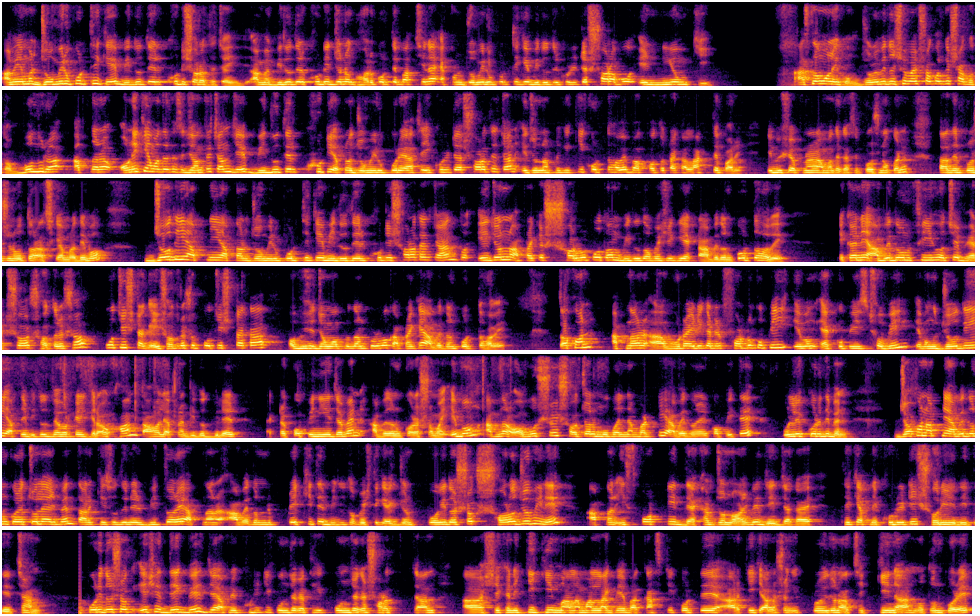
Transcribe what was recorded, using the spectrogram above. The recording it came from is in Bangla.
আমি আমার জমির উপর থেকে বিদ্যুতের খুঁটি সরাতে চাই। আমি বিদ্যুতের খুঁটির জন্য ঘর করতে পারছি না, এখন জমির উপর থেকে বিদ্যুতের খুঁটিটা সরাবো, এর নিয়ম কি? আসসালামু আলাইকুম জমি বিদ্যুৎ সেবায় সকলকে স্বাগত বন্ধুরা, আপনারা অনেকে আমাদের কাছে জানতে চান যে বিদ্যুতের খুঁটি আপনার জমির উপরে আছে, এই খুঁটিটা সরাতে চান এই জন্য আপনাকে কি করতে হবে বা কত টাকা লাগতে পারে, এ বিষয়ে আপনারা আমাদের কাছে প্রশ্ন করেন, তাদের প্রশ্নের উত্তর আজকে আমরা দেব। যদি আপনি আপনার জমির উপর থেকে বিদ্যুতের খুঁটি সরাতে চান, তো এই জন্য আপনাকে সর্বপ্রথম বিদ্যুৎ অফিসে গিয়ে একটা আবেদন করতে হবে। এখানে আবেদন ফি হচ্ছে ভ্যাট সহ সতেরোশো পঁচিশ টাকা। এই সতেরোশো পঁচিশ টাকা অফিসে জমা প্রদান পূর্বক আপনাকে আবেদন করতে হবে। তখন আপনার ভোটার আইডি কার্ডের ফটোকপি এবং এক কপি ছবি এবং যদি আপনি বিদ্যুৎ ব্যবহারকারী গ্রাহক হন, তাহলে আপনার বিদ্যুৎ বিলের একটা কপি নিয়ে যাবেন আবেদন করার সময় এবং আপনার অবশ্যই সচল মোবাইল নাম্বারটি আবেদনের কপিতে উল্লেখ করে দিবেন। যখন আপনি আবেদন করে চলে আসবেন, তার কিছুদিনের ভিতরে আপনার আবেদনের প্রেক্ষিতে বিদ্যুৎ অফিস থেকে একজন পরিদর্শক সরজমিনে আপনার স্পটটি দেখার জন্য আসবে, যেই জায়গায় থেকে আপনি খুঁটিটি সরিয়ে দিতে চান। পরিদর্শক এসে দেখবে যে আপনি খুঁটিটি কোন জায়গা থেকে কোন জায়গায় সরাতে চান সেখানে কি কি মালামাল লাগবে বা কাজটি করতে আর কি কি আনুষঙ্গিক প্রয়োজন আছে কিনা, নতুন করে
